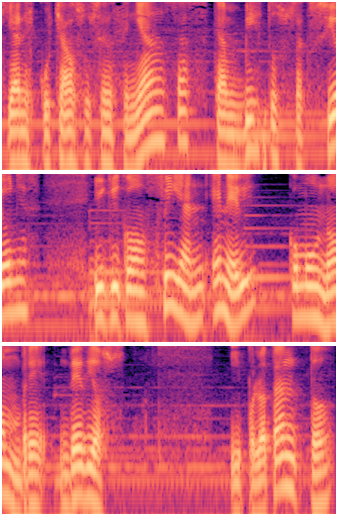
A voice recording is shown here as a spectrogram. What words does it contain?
que han escuchado sus enseñanzas, que han visto sus acciones y que confían en Él como un hombre de Dios y por lo tanto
